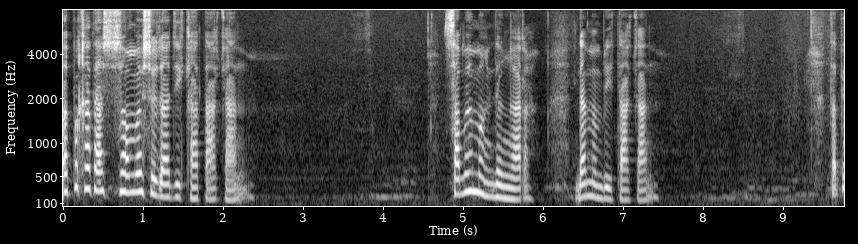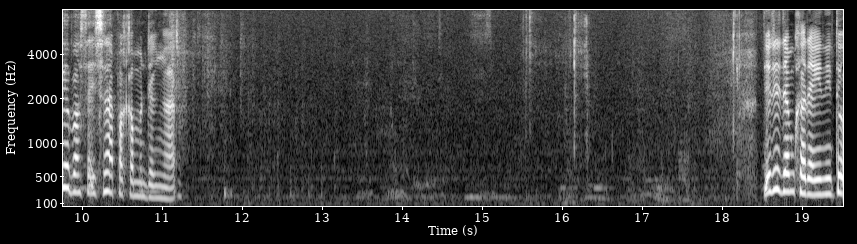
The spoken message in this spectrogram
Eh, perkataan semua sudah dikatakan. Sampai mendengar dan memberitakan. Tapi bahasa Israel apakah mendengar? Jadi dalam keadaan ini tu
